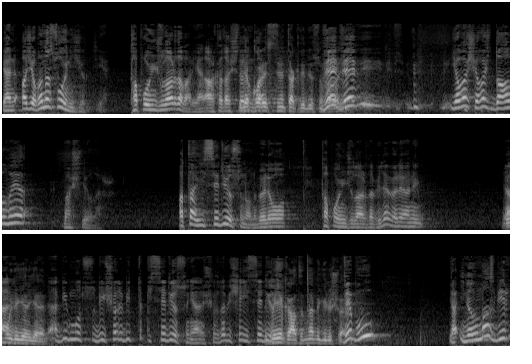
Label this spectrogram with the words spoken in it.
Yani acaba nasıl oynayacak diye. Tap oyuncular da var yani Bir arkadaşlarım de var. Kore stilini taklit ediyorsun Ve falan. ve yavaş yavaş dağılmaya başlıyorlar. Hatta hissediyorsun onu böyle o tap oyuncularda bile böyle hani Bu muydu geri gelen? yani bir mutsuz bir şöyle bir tık hissediyorsun yani şurada bir şey hissediyorsun. Bıyık altından bir gülüş var. Ve bu ya inanılmaz bir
